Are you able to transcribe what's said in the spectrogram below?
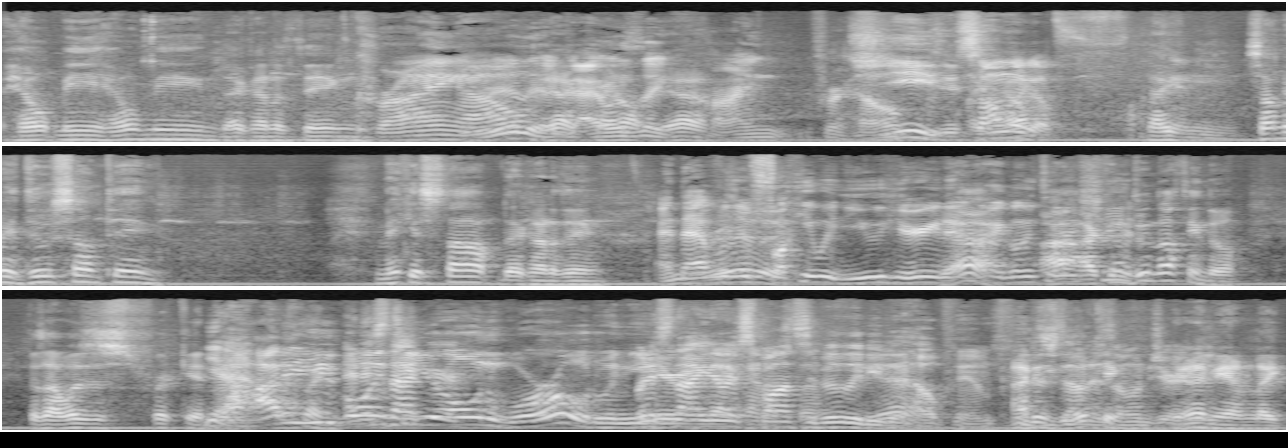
help me, help me, that kind of thing. Crying out. really? Yeah, a guy was out, like yeah. crying for help. Jeez, it sounds Like, like, a Like fucking. somebody do something. Make it stop. That kind of thing. And that wasn't Really? fucking with you hearing that guy going through that I, I couldn't do nothing though, because I was just freaking. Yeah, How do you like, go into your, your- own world when you? But it's not your that kind of responsibility to Yeah. help him. I just He's on look his at, own you know what I mean? I'm like,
